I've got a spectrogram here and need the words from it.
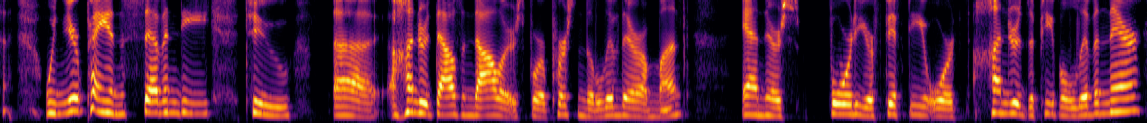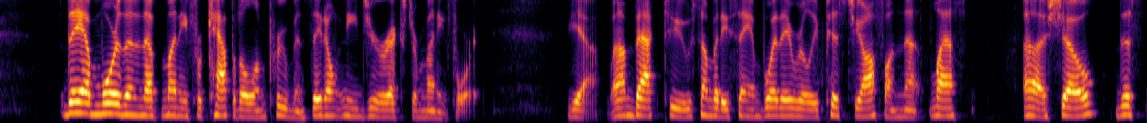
when you're paying 70 to uh, $100,000 for a person to live there a month and there's 40 or 50 or hundreds of people living there, they have more than enough money for capital improvements. They don't need your extra money for it. Yeah, I'm back to somebody saying, "Boy, they really pissed you off on that last uh, show." This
